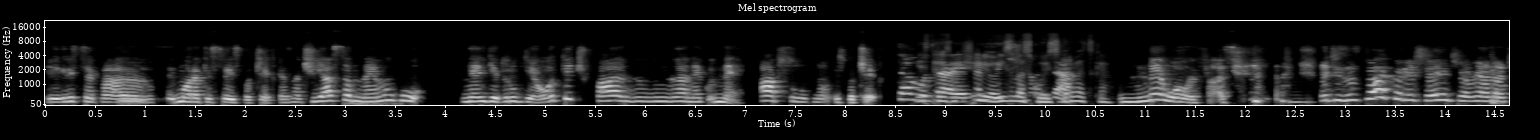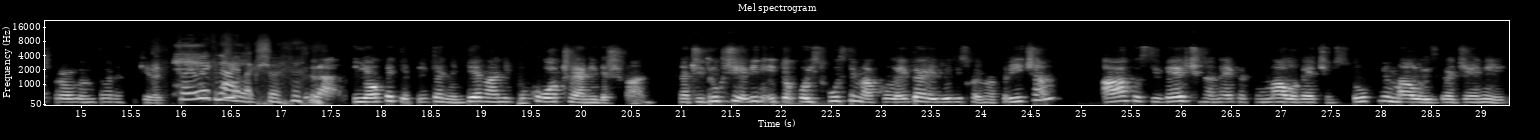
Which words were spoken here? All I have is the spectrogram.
igrice pa Mm. morate sve iz početka. Znači ja sad ne mogu negdje drugdje otići pa na neko, ne, apsolutno iz početka. Jeste razmišljali o izlasku iz. Hrvatske? Ne u ovoj fazi. znači za svako rješenje ću vam ja naći problem, to ne sekirati. To je uvijek najlakše. Da, i opet je pitanje gdje vani, koliko očajan ideš van. Znači drugčije vidim, i to po iskustvima kolega i ljudi s kojima pričam, a ako si već na nekakvom malo većem stupnju, malo izgrađeniji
